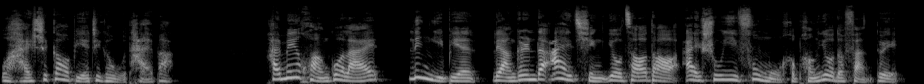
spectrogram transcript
我还是告别这个舞台吧。还没缓过来，另一边两个人的爱情又遭到艾书义父母和朋友的反对。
